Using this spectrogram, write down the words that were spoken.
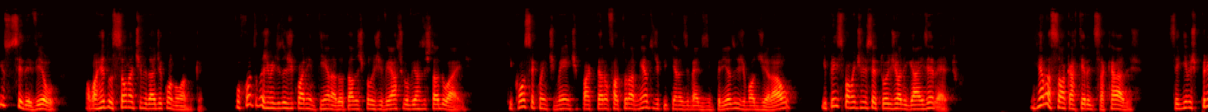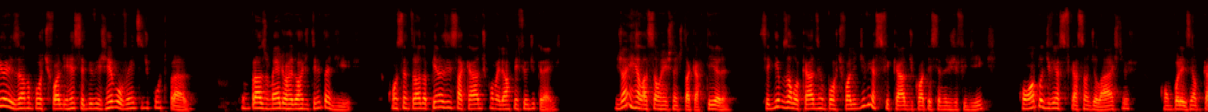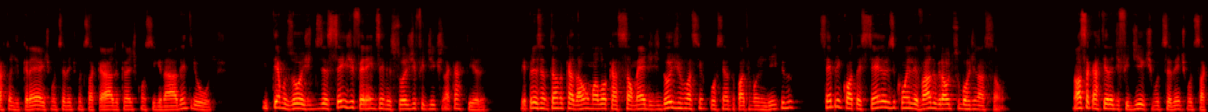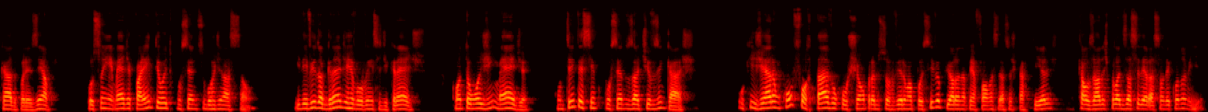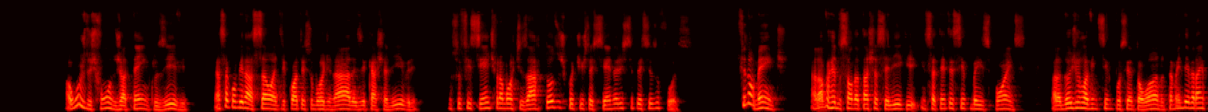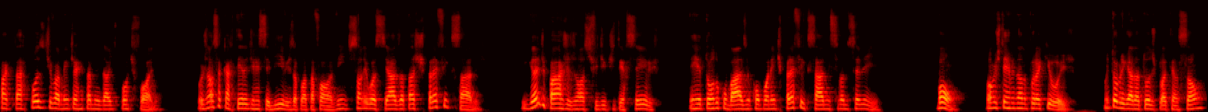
Isso se deveu a uma redução na atividade econômica, por conta das medidas de quarentena adotadas pelos diversos governos estaduais, que consequentemente impactaram o faturamento de pequenas e médias empresas de modo geral e principalmente nos setores de óleo e gás e elétrico. Em relação à carteira de sacados, seguimos priorizando um portfólio de recebíveis revolventes de curto prazo, com um prazo médio ao redor de 30 dias, concentrado apenas em sacados com melhor perfil de crédito. Já em relação ao restante da carteira, seguimos alocados em um portfólio diversificado de cotas sêniores de FDICs, com ampla diversificação de lastros, como por exemplo cartão de crédito, multicedente multisacado, crédito consignado, entre outros. E temos hoje 16 diferentes emissores de FDICs na carteira, representando cada uma uma alocação média de 2,5% do patrimônio líquido, sempre em cotas sêniores e com elevado grau de subordinação. Nossa carteira de FDIC, multicedente multisacado, por exemplo, possui em média 48% de subordinação e, devido à grande revolvência de créditos, contam hoje, em média, com 35% dos ativos em caixa, o que gera um confortável colchão para absorver uma possível piora na performance dessas carteiras causadas pela desaceleração da economia. Alguns dos fundos já têm, inclusive, nessa combinação entre cotas subordinadas e caixa livre, o suficiente para amortizar todos os cotistas sêniores se preciso fosse. Finalmente, a nova redução da taxa Selic em 75 basis points para 2,25% ao ano também deverá impactar positivamente a rentabilidade do portfólio, pois nossa carteira de recebíveis da plataforma 20 são negociados a taxas pré-fixadas, e grande parte dos nossos FDICs de terceiros tem retorno com base em um componente pré-fixado em cima do CDI. Bom, vamos terminando por aqui hoje. Muito obrigado a todos pela atenção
